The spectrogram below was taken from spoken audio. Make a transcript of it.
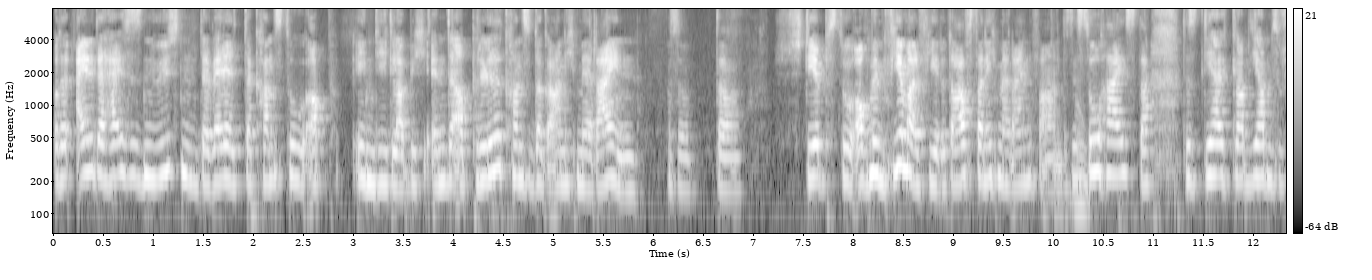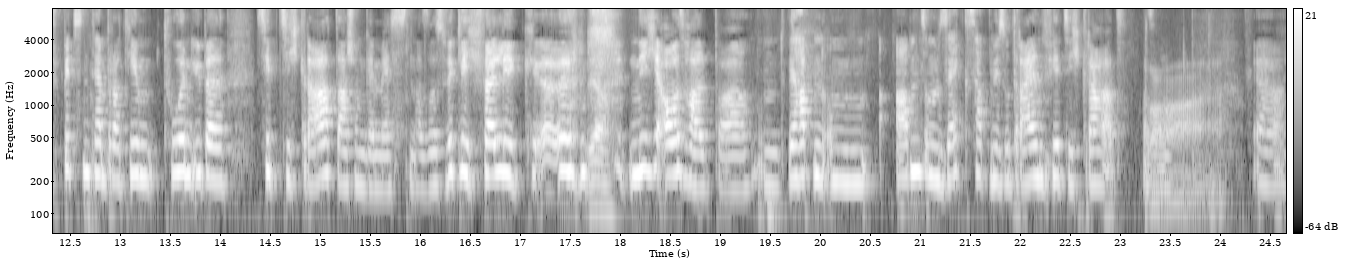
oder eine der heißesten Wüsten der Welt. Da kannst du ab in die, glaube ich, Ende April kannst du da gar nicht mehr rein. Also da stirbst du, auch mit dem 4x4, du darfst da nicht mehr reinfahren. Das ist so heiß da. Das, die, ich glaube, die haben so Spitzentemperaturen über 70 Grad da schon gemessen. Also das ist wirklich völlig äh, ja. nicht aushaltbar. Und wir hatten um abends um 6 hatten wir so 43 Grad. Also, ja,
